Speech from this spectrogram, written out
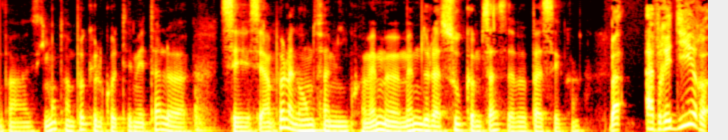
enfin ce qui montre un peu que le côté métal c'est c'est un peu la grande famille quoi. Même même de la soupe comme ça, ça peut passer quoi. Bah, à vrai dire,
